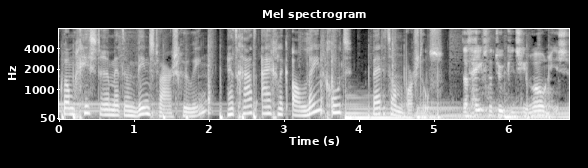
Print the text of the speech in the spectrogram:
kwam gisteren met een winstwaarschuwing. Het gaat eigenlijk alleen goed bij de tandenborstels. Dat heeft natuurlijk iets ironisch.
